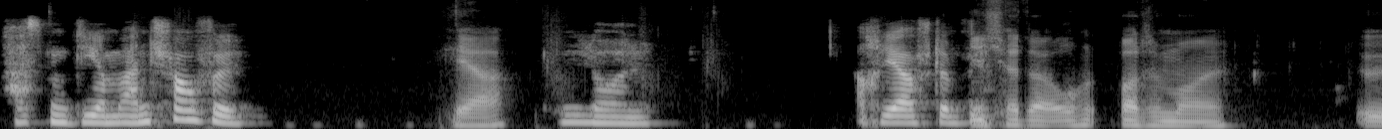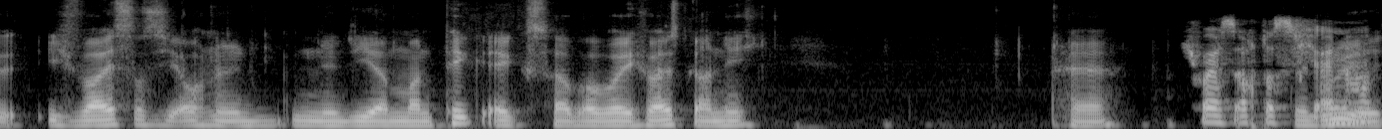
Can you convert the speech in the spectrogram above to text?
Hast du eine Diamantschaufel? Ja. Lol. Ach ja, stimmt. Ich hätte auch. Warte mal. Äh, Ich weiß, dass ich auch eine, eine Diamant-Pickaxe habe, aber ich weiß gar nicht. Hä? Ich weiß auch, dass Wenn ich eine habe.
